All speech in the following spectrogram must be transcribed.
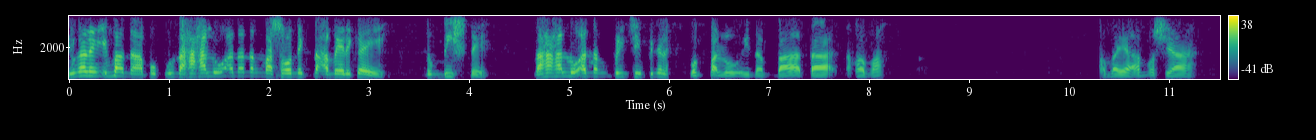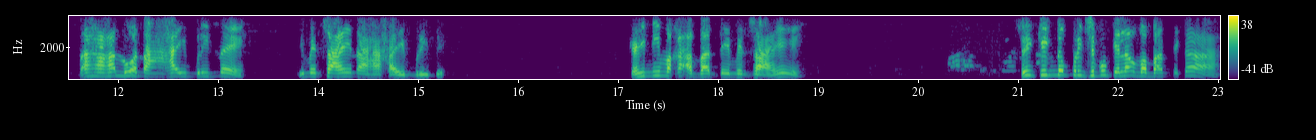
yung aling iba na pupul, nahahaluan na ng Masonic na Amerika eh, ng beast eh. Nahahaluan ng prinsipyo nila. Huwag paluin ng bata. Ako ba? Pabayaan mo siya. Nahahaluan, nahahybrid na eh. Yung mensahe nahahybrid eh. Kaya hindi makaabante yung mensahe. So yung kingdom principle, kailangan umabante ka.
